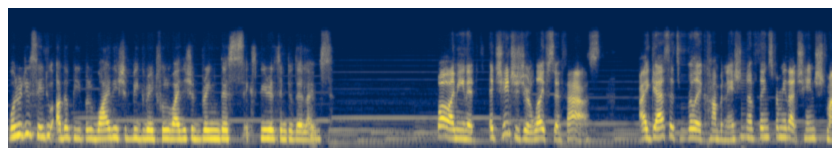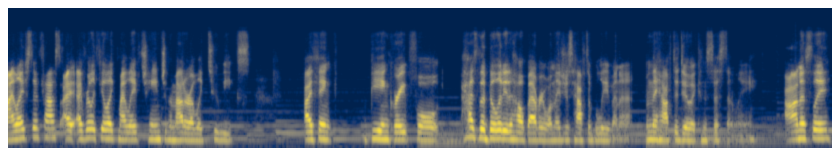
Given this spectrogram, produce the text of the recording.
What would you say to other people why they should be grateful, why they should bring this experience into their lives? Well, I mean, it it changes your life so fast. I guess it's really a combination of things for me that changed my life so fast. I, I really feel like my life changed in the matter of like two weeks. I think being grateful has the ability to help everyone. They just have to believe in it and they have to do it consistently. Honestly,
